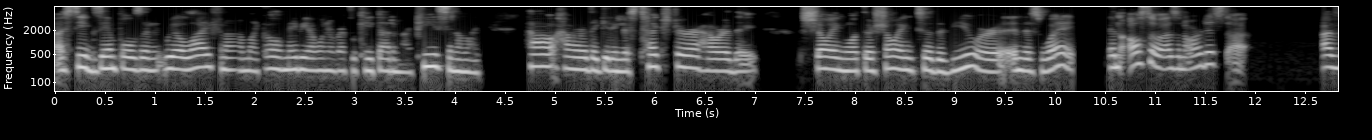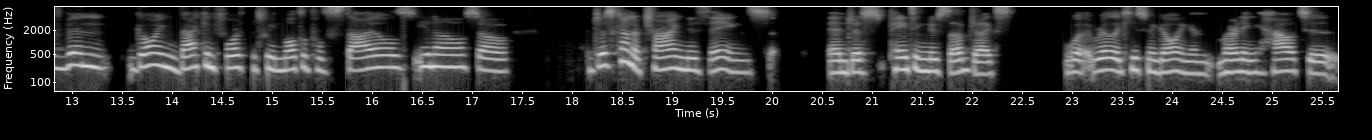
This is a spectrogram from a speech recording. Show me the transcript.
I see examples in real life and I'm like, oh, maybe I want to replicate that in my piece. And I'm like, how how are they getting this texture? How are they showing what they're showing to the viewer in this way? And also as an artist, I, I've been going back and forth between multiple styles, you know, so just kind of trying new things and just painting new subjects what really keeps me going and learning how to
